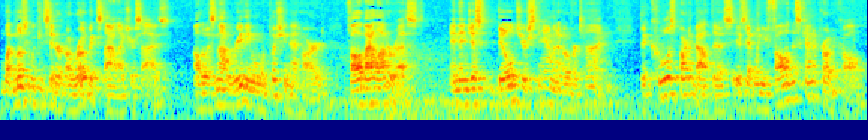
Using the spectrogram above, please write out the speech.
what most people consider aerobic style exercise, although it's not really when we're pushing that hard, followed by a lot of rest, and then just build your stamina over time. The coolest part about this is that when you follow this kind of protocol,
